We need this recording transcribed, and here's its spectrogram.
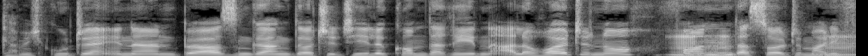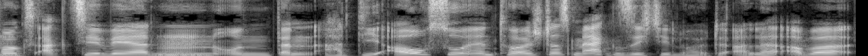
Kann mich gut erinnern, Börsengang Deutsche Telekom, da reden alle heute noch von, Mhm. das sollte mal die Mhm. Volksaktie werden Mhm. und dann hat die auch so enttäuscht, das merken sich die Leute alle, aber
